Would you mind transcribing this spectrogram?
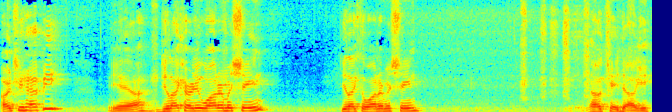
Aren't you happy? Yeah. Do you like our new water machine? Do you like the water machine? Okay, doggy.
